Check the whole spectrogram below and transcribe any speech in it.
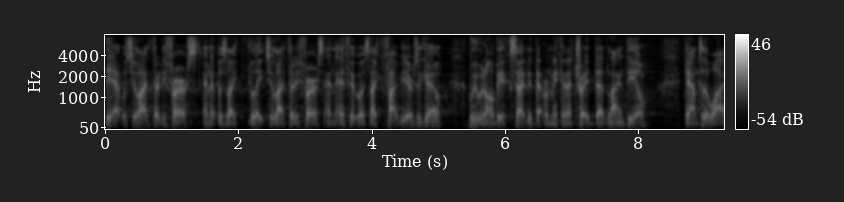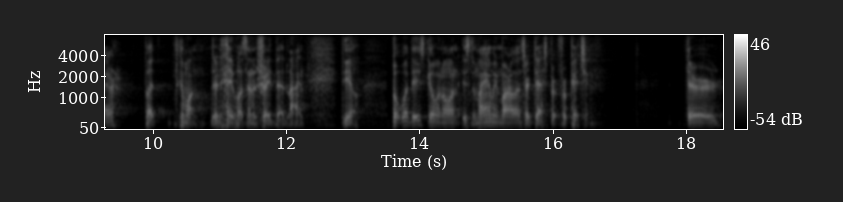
Yeah, it was July 31st, and it was like late July 31st. And if it was like five years ago, we would all be excited that we're making a trade deadline deal down to the wire. But come on, there wasn't a trade deadline deal. But what is going on is the Miami Marlins are desperate for pitching. They're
